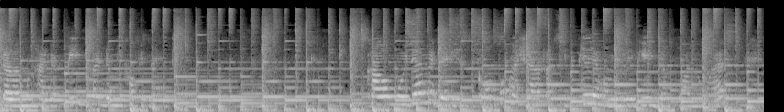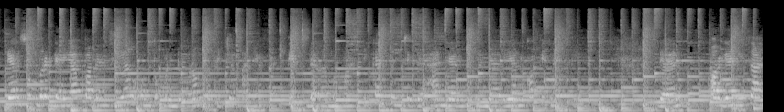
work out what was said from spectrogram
dalam menghadapi pandemi COVID-19. Kaum muda menjadi kelompok masyarakat sipil yang memiliki jangkauan luas dan sumber daya potensial untuk mendorong kebijakan efektif dalam memastikan pencegahan dan pengendalian COVID-19. Dan organisasi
